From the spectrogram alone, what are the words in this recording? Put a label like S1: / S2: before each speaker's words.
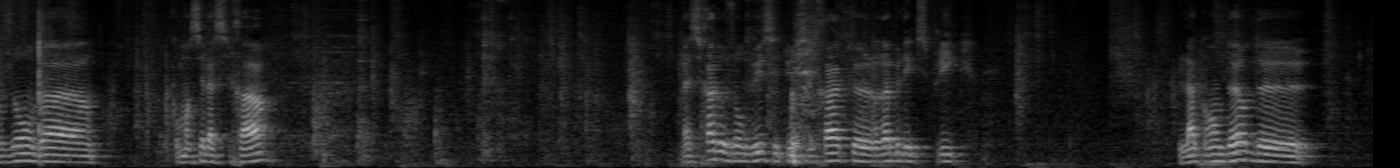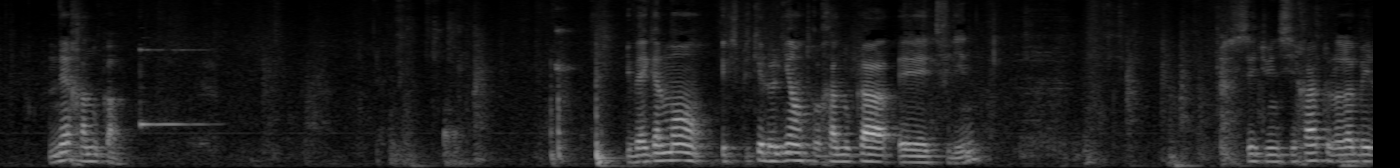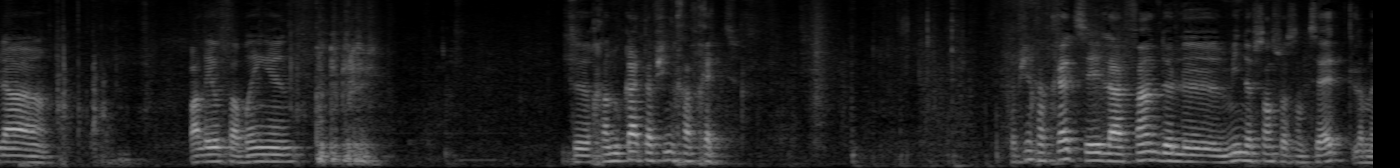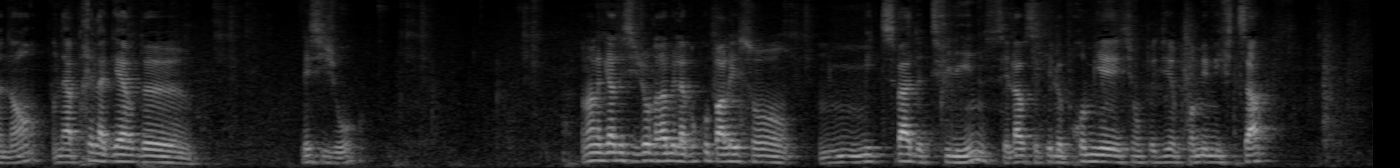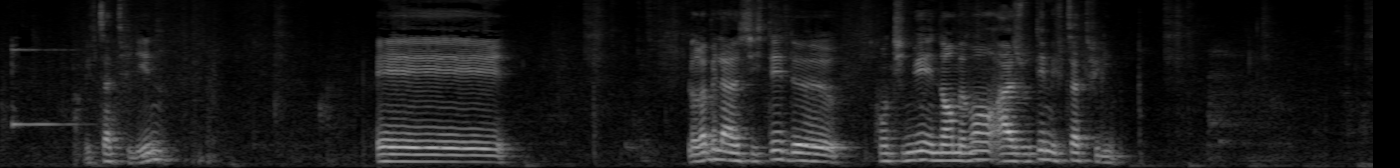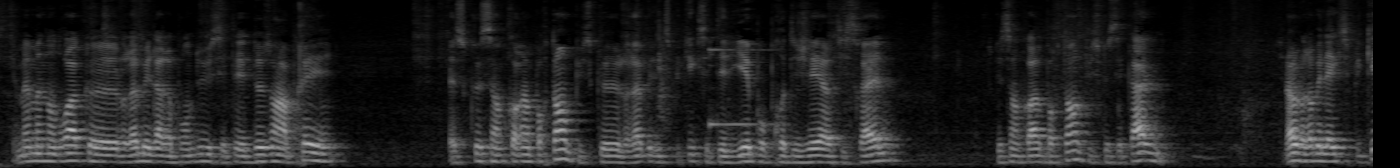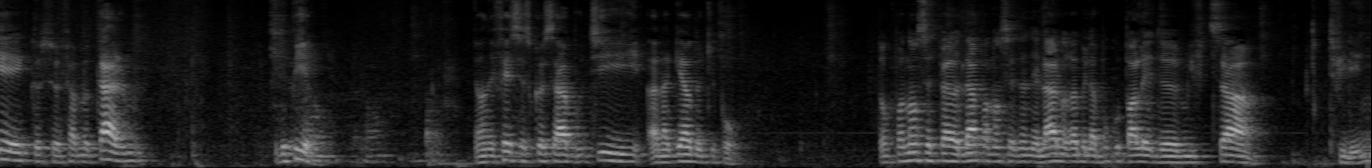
S1: Bonjour, on va commencer la sikha. La sikha d'aujourd'hui, c'est une sikha que le Rabbi explique la grandeur de Ner Hanouka. Il va également expliquer le lien entre Hanouka et Tfilin. C'est une sikha que le Rabbi a parlé au de Hanouka Tafshin Chafret. Tafshin Chafret, c'est la fin de le 1967, là maintenant. On est après la guerre de... des six jours. Pendant la guerre des six jours, le Rabbi a beaucoup parlé sur mitzvah de Tfilin. C'est là où c'était le premier, si on peut dire, le premier mitzvah. Mitzvah Tfilin. Et le Rabbi a insisté de continuer énormément à ajouter. Il y a même un endroit que le Rabbi a répondu, c'était deux ans après. Est-ce que c'est encore important puisque le Rabbi expliquait que c'était lié pour protéger Israël Est-ce que c'est encore important puisque c'est calme? Là le Rabbi a expliqué que ce fameux calme, il est pire. Et en effet, c'est ce que ça aboutit à la guerre de Kippour. Donc pendant cette période-là, pendant ces années-là, le Rabbi a beaucoup parlé de Miftza Tfilin.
